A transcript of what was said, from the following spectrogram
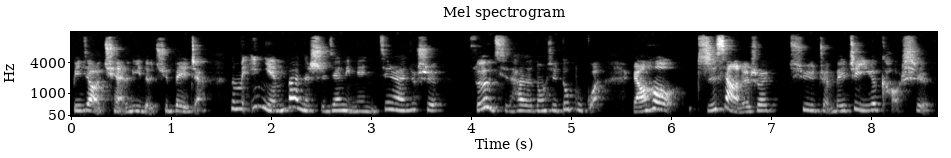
比较全力的去备战。那么一年半的时间里面，你竟然就是所有其他的东西都不管，然后只想着说去准备这一个考试。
